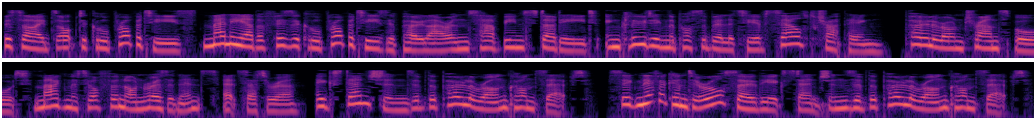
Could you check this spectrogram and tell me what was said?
Besides optical properties, many other physical properties of polarons have been studied, including the possibility of self-trapping, polaron transport, magnetophonon resonance, etc. Extensions of the polaron concept Significant are also the extensions of the polaron concept.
